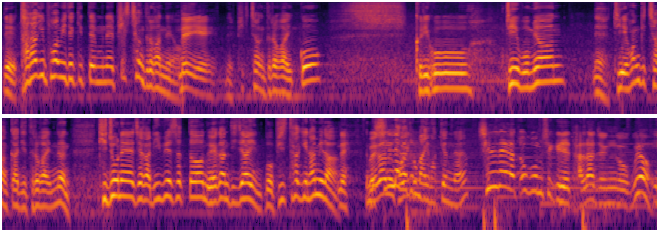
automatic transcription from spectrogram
네, 다락이 포함이 됐기 때문에 픽스창 들어갔네요. 네, 예. 네, 픽스창 들어가 있고 그리고 뒤에 보면 네, 뒤에 환기창까지 들어가 있는 기존에 제가 리뷰했었던 외관 디자인 뭐 비슷하긴 합니다. 네, 근데 외관은 실내가 거의 좀 또- 많이 바뀌었나요? 실내가 조금씩 이제 달라진 거고요. 예.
